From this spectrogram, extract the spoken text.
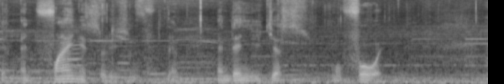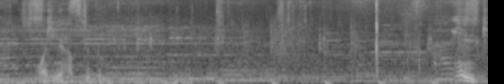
them and find a solution for them. And then you just move forward. What you have to do? Mm.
